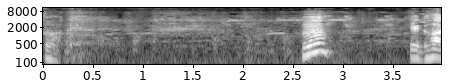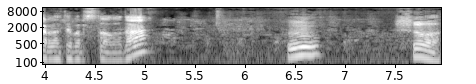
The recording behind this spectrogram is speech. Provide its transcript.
Так. М? Як гарно тепер стало, да? М? Що?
